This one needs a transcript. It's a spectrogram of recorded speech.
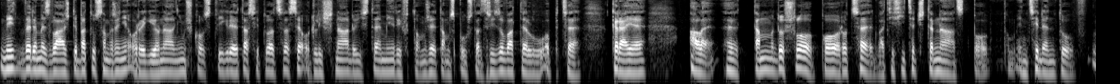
my vedeme zvlášť debatu samozřejmě o regionálním školství, kde je ta situace zase odlišná do jisté míry v tom, že je tam spousta zřizovatelů, obce, kraje, ale eh, tam došlo po roce 2014, po tom incidentu eh,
